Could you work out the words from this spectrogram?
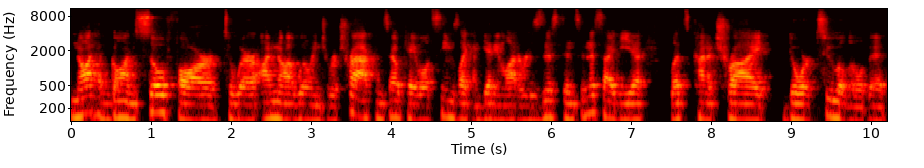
not have gone so far to where I'm not willing to retract and say, okay, well, it seems like I'm getting a lot of resistance in this idea. Let's kind of try door two a little bit.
